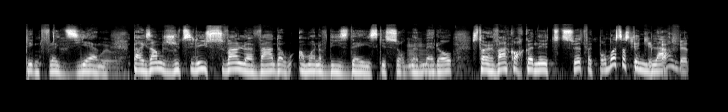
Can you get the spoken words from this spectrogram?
Pink Floydienne. Par exemple, j'utilise souvent le vent de One of These Days qui est sur le mhm. metal. C'est un vent qu'on reconnaît tout de suite. Fait pour moi, ça, c'est une blague. Qui est parfaite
